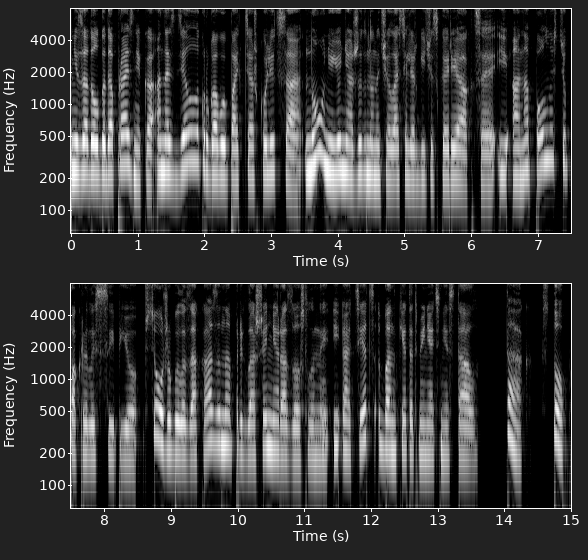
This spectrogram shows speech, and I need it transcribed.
Незадолго до праздника она сделала круговую подтяжку лица, но у нее неожиданно началась аллергическая реакция, и она полностью покрылась сыпью. Все уже было заказано, приглашения разосланы, и отец банкет отменять не стал. «Так, стоп.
